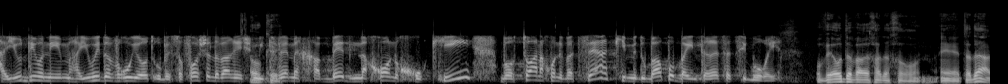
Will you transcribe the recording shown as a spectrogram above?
היו דיונים, היו הידברויות, ובסופו של דבר יש okay. אוקיי. מתווה מכבד, נכון, חוקי, ואותו אנחנו נבצע כי מדובר פה באינטרס הציבורי. ועוד דבר אחד אחרון, אה, אתה יודע,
